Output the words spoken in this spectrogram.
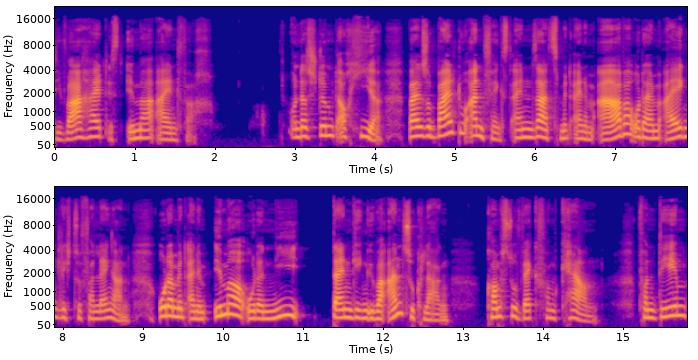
die Wahrheit ist immer einfach. Und das stimmt auch hier, weil sobald du anfängst, einen Satz mit einem aber oder einem eigentlich zu verlängern oder mit einem immer oder nie deinen Gegenüber anzuklagen, kommst du weg vom Kern, von dem,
